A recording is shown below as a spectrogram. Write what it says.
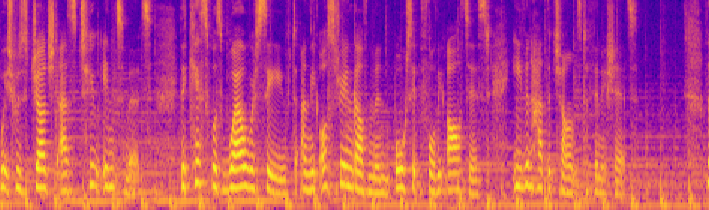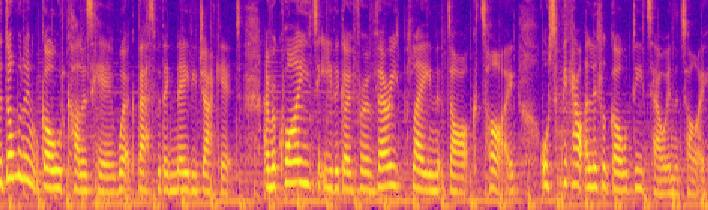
which was judged as too intimate, the kiss was well received and the Austrian government bought it before the artist even had the chance to finish it. The dominant gold colours here work best with a navy jacket and require you to either go for a very plain dark tie or to pick out a little gold detail in the tie.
